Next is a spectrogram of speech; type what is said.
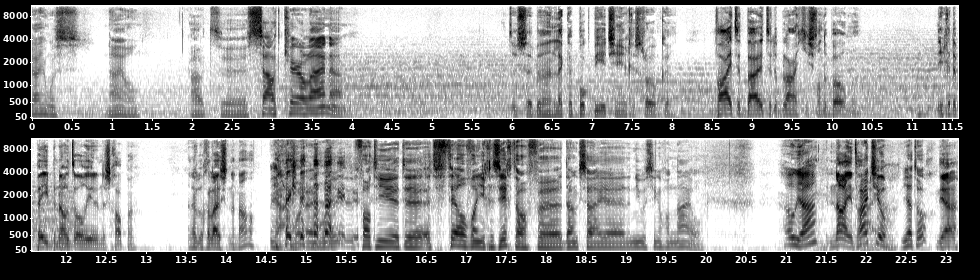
Ja, jongens. Nile. Uit eh, South Carolina. Dus hebben we een lekker bokbiertje ingesproken. Waait het buiten, de blaadjes van de bomen. Liggen de pepernoten alweer in de schappen. En hebben we geluisterd naar Naal. Ja, eh, mo- valt hier het, eh, het vel van je gezicht af eh, dankzij eh, de nieuwe single van Nile. Oh ja? Naai in het hart, joh. Ja, toch? Ja.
